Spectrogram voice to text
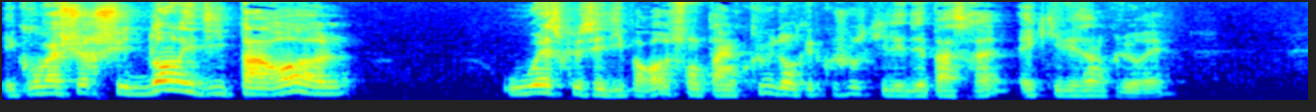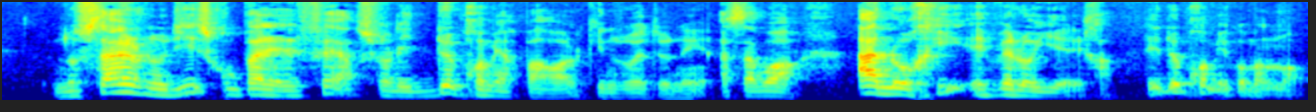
et qu'on va chercher dans les 10 paroles où est-ce que ces 10 paroles sont inclus dans quelque chose qui les dépasserait et qui les inclurait, nos sages nous disent qu'on peut aller le faire sur les deux premières paroles qui nous ont été à savoir Anochi et Veloyelecha, les deux premiers commandements.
